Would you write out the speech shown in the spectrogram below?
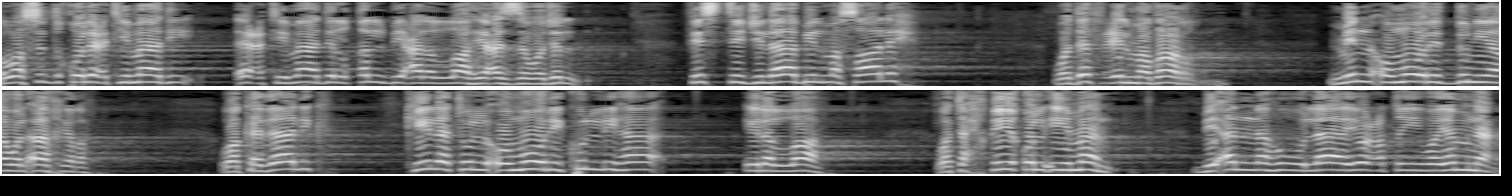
هو صدق الاعتماد اعتماد القلب على الله عز وجل في استجلاب المصالح ودفع المضار من أمور الدنيا والآخرة. وكذلك كلة الأمور كلها إلى الله وتحقيق الإيمان بأنه لا يعطي ويمنع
